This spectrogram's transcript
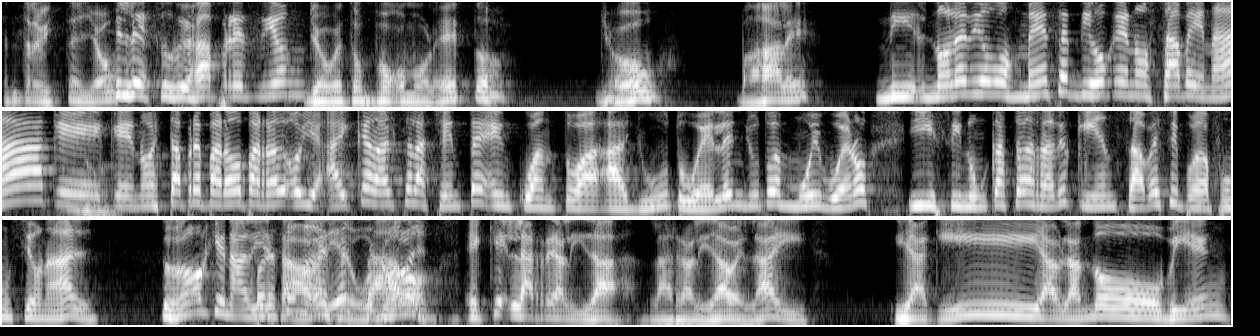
entrevista de Joe. le subió la presión. Yo estoy un poco molesto. Joe, bájale. Ni, no le dio dos meses, dijo que no sabe nada, que no, que no está preparado para radio. Oye, hay que darse la gente en cuanto a, a YouTube. Él en YouTube es muy bueno y si nunca está en radio, quién sabe si pueda funcionar. No, no, que nadie sabe, nadie seguro. sabe. No, es que la realidad, la realidad, ¿verdad? Y, y aquí hablando bien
